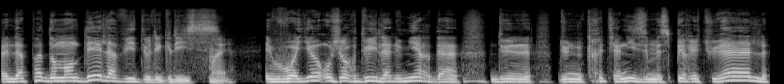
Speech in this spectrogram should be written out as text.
elle n'a pas demandé l'avis de l'Église. Ouais. Et vous voyez aujourd'hui la lumière d'un d'une christianisme spirituel,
